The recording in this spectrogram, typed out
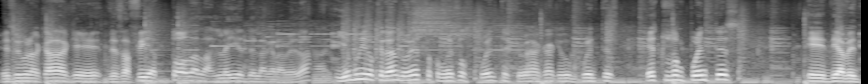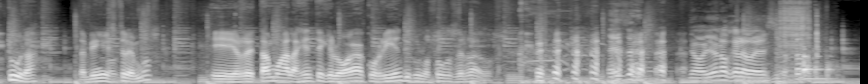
Esa es una casa que desafía todas las leyes de la gravedad. Y hemos ido creando esto con esos puentes que ves acá, que son puentes. Estos son puentes eh, de aventura, también extremos, eh, retamos a la gente que lo haga corriendo y con los ojos cerrados. No, yo no creo eso.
